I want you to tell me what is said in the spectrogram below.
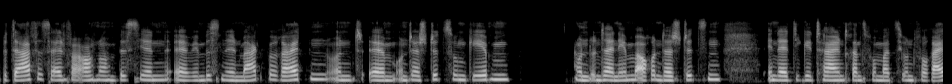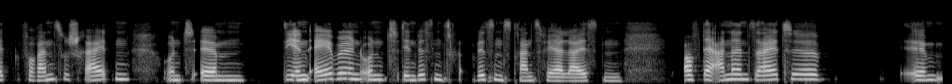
bedarf es einfach auch noch ein bisschen, äh, wir müssen den Markt bereiten und ähm, Unterstützung geben, und Unternehmen auch unterstützen, in der digitalen Transformation voranzuschreiten und ähm, die enablen und den Wissens Wissenstransfer leisten. Auf der anderen Seite ähm,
